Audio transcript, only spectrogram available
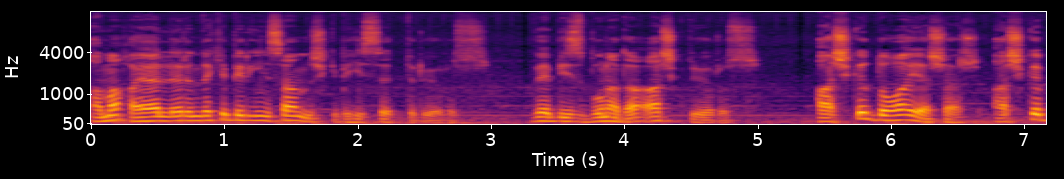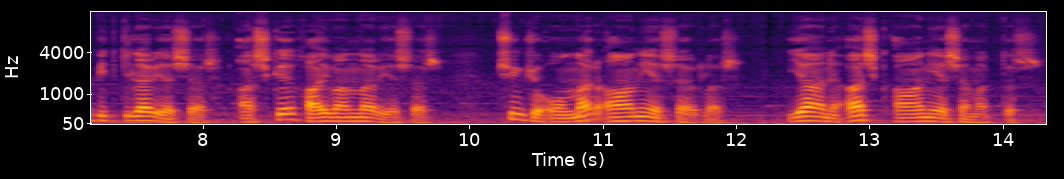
ama hayallerindeki bir insanmış gibi hissettiriyoruz. Ve biz buna da aşk diyoruz. Aşkı doğa yaşar, aşkı bitkiler yaşar, aşkı hayvanlar yaşar. Çünkü onlar anı yaşarlar. Yani aşk anı yaşamaktır.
